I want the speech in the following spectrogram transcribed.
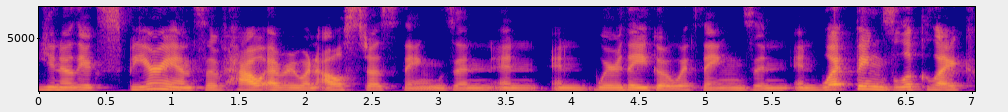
you know, the experience of how everyone else does things and, and, and where they go with things and, and what things look like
